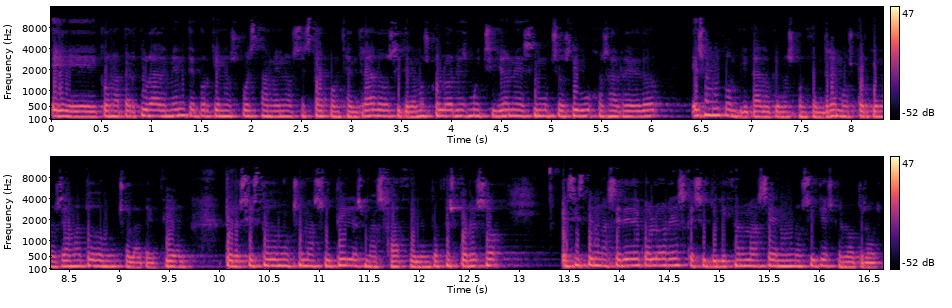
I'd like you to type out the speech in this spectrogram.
eh, con apertura de mente porque nos cuesta menos estar concentrados. Si tenemos colores muy chillones y muchos dibujos alrededor, es muy complicado que nos concentremos porque nos llama todo mucho la atención. Pero si es todo mucho más sutil, es más fácil. Entonces, por eso existen una serie de colores que se utilizan más en unos sitios que en otros.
